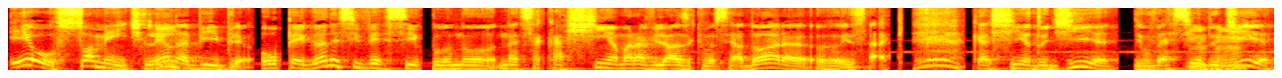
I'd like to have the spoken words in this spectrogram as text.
eu, somente Sim. lendo a Bíblia ou pegando esse versículo no- nessa caixinha maravilhosa que você adora, Isaac, caixinha do dia, o versinho do Uhum. dia,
